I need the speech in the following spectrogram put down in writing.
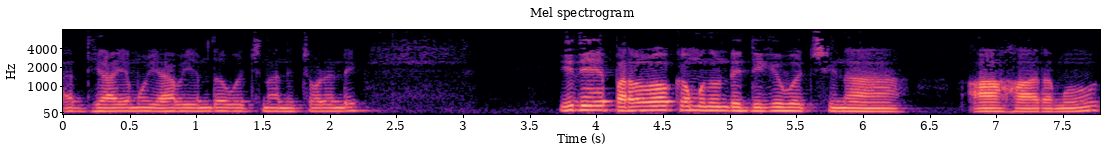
అధ్యాయము యాభై ఎనిమిదో వచ్చినాన్ని చూడండి. ఇదే పరలోకము నుండి దిగి వచ్చిన ఆహారము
